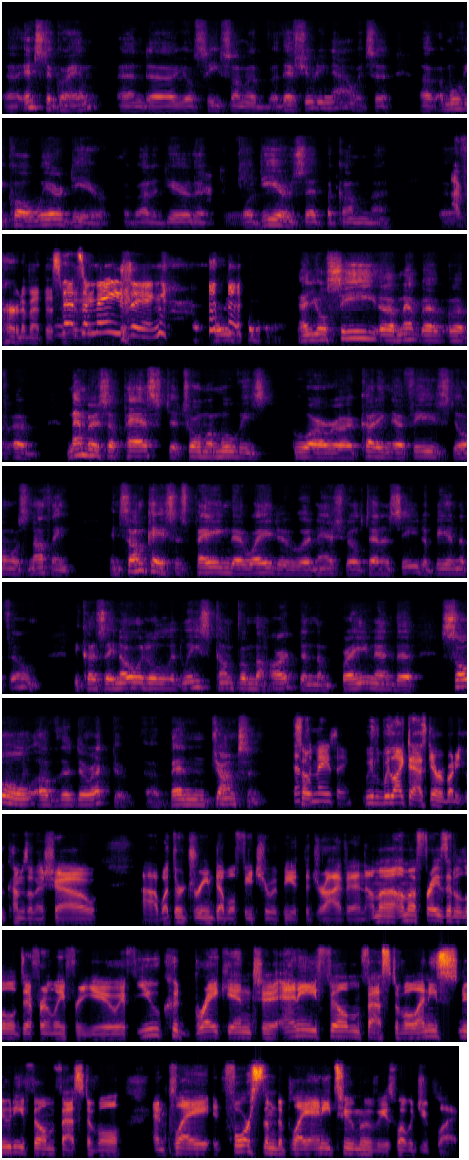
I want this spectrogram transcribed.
Uh, Instagram, and uh, you'll see some of. They're shooting now. It's a, a movie called Where Deer about a deer that or deers that become. Uh, uh I've heard about this. That's movie. amazing. and you'll see uh, mem- members of past Troma movies who are cutting their fees to almost nothing. In some cases, paying their way to Nashville, Tennessee, to be in the film because they know it'll at least come from the heart and the brain and the soul of the director, uh, Ben Johnson. That's so amazing. We, we like to ask everybody who comes on the show uh, what their dream double feature would be at the drive-in. I'm gonna, I'm gonna phrase it a little differently for you. If you could break into any film festival, any snooty film festival, and play, force them to play any two movies, what would you play?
